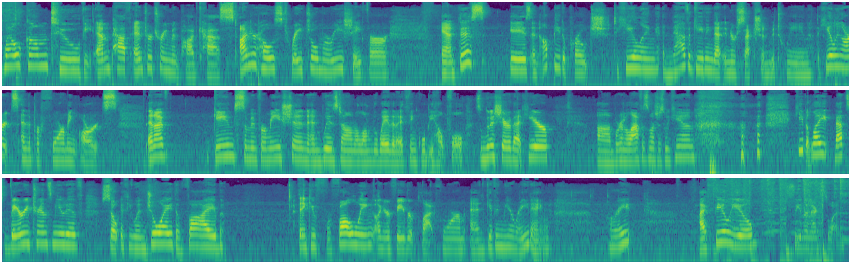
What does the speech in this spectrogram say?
Welcome to the Empath Entertainment Podcast. I'm your host, Rachel Marie Schaefer, and this is an upbeat approach to healing and navigating that intersection between the healing arts and the performing arts. And I've gained some information and wisdom along the way that I think will be helpful. So I'm going to share that here. Um, we're going to laugh as much as we can. Keep it light. That's very transmutive. So if you enjoy the vibe, Thank you for following on your favorite platform and giving me a rating. All right. I feel you. See you the next one.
